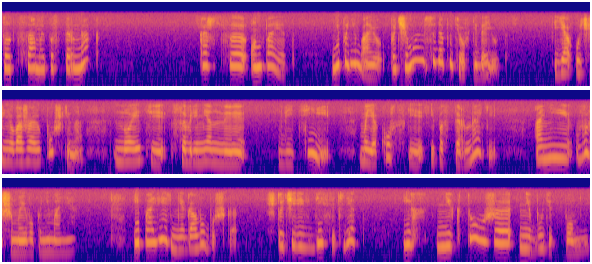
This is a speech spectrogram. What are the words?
тот самый Пастернак? Кажется, он поэт. Не понимаю, почему им сюда путевки дают. Я очень уважаю Пушкина, но эти современные витии, Маяковские и Пастернаки, они выше моего понимания. И поверь мне, голубушка, что через десять лет их никто уже не будет помнить.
